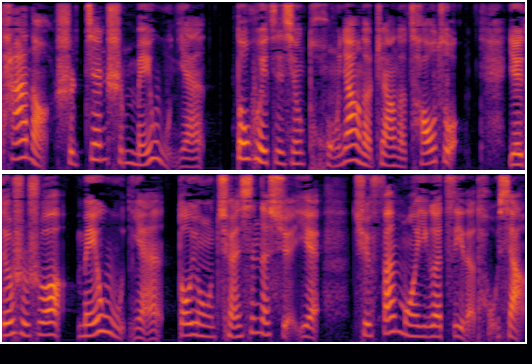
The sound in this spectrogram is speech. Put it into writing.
他呢是坚持每五年都会进行同样的这样的操作，也就是说，每五年都用全新的血液去翻模一个自己的头像。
